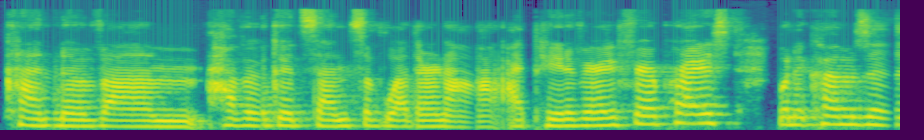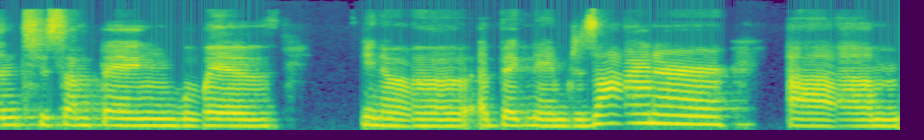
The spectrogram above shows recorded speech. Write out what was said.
kind of um, have a good sense of whether or not I paid a very fair price. When it comes into something with, you know, a, a big name designer, um,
